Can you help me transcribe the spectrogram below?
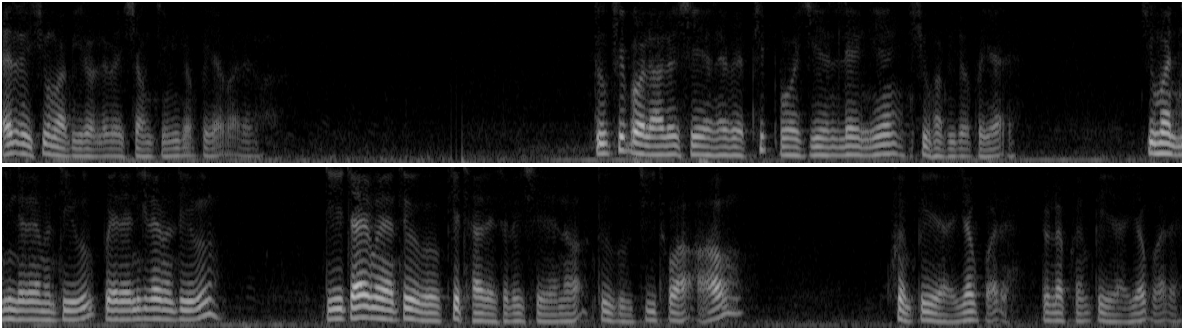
အဲ့ဒါလိုရှုမှတ်ပြီးတော့လည်းပဲရှောင်ကျင်ပြီးတော့ပြရပါတယ်သူဖြစ်ပေါ်လာလို့ရှိရင်လည်းပဲဖြစ်ပေါ်ခြင်းလည်းငင်းရှုမှတ်ပြီးတော့ပြရတယ်ရှုမှတ်နည်းလည်းမသိဘူးပယ်တယ်နည်းလည်းမသိဘူး ဒီတိုင်းပဲသူ့ကိုဖြစ်ထားတယ်ဆိုလို့ရှိရင်တော့သူ့ကိုကြီးထွားအောင်ခွင့်ပေးရရောက်ပါတယ်လွတ်လပ်ခွင့်ပေးရရောက်ပါတယ်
